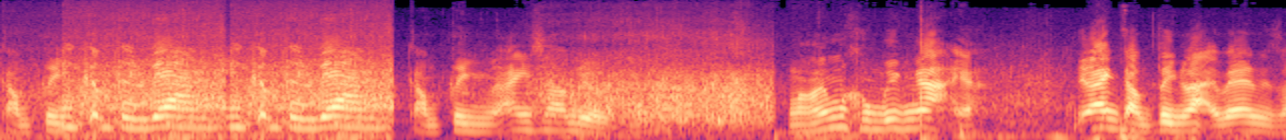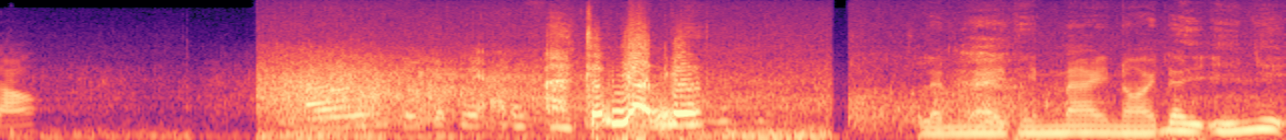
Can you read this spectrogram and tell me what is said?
Cảm tình, Em cảm tình với anh Em cảm tình với anh cảm tình với anh sao được? Nói mà không biết ngại à? Nếu anh cảm tình lại với em thì sao? Ừ thì chấp nhận À, chấp nhận cơ. lần này thì Nai nói đầy ý nhị.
